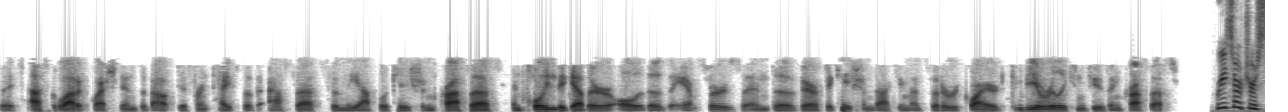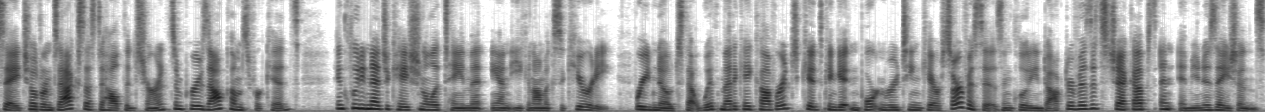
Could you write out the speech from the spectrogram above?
They ask a lot of questions about different types of assets in the application process and pulling together all of those answers and the verification documents that are required can be a really confusing process. Researchers say children's access to health insurance improves outcomes for kids, including educational attainment and economic security. Reat notes that with Medicaid coverage, kids can get important routine care services, including doctor visits, checkups, and immunizations.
